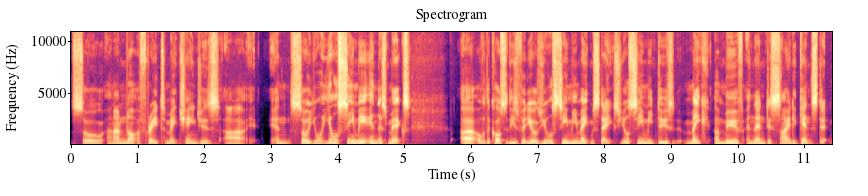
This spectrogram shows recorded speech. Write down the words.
So, and I'm not afraid to make changes. Uh, and so you'll you'll see me in this mix uh, over the course of these videos, you'll see me make mistakes. You'll see me do make a move and then decide against it,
